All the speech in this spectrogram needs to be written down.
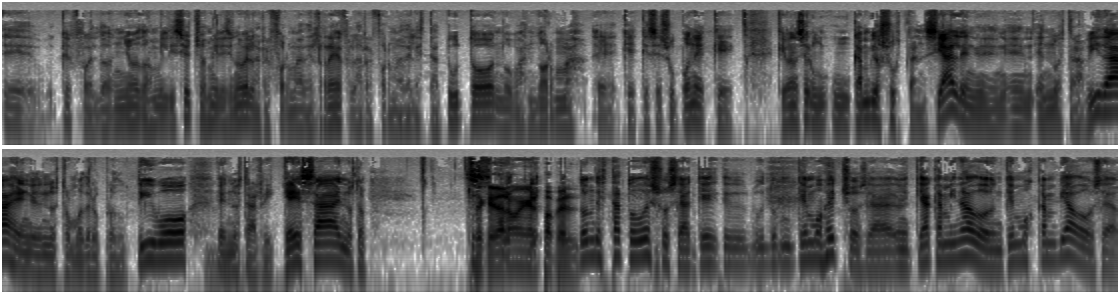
eh, que fue el año 2018-2019, la reforma del REF, la reforma del estatuto, nuevas normas eh, que, se supone que, que, van a ser un, cambio sustancial en, en, nuestras vidas, en, nuestro modelo productivo, mm. en nuestra riqueza, en nuestro... Se quedaron en el papel. ¿Dónde está todo eso? O sea, ¿qué, ¿qué, hemos hecho? O sea, ¿qué ha caminado? ¿En qué hemos cambiado? O sea,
